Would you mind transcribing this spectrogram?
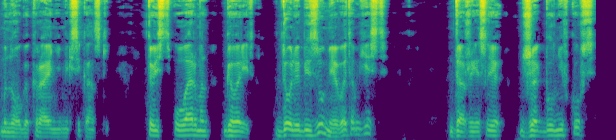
много, крайне мексиканский. То есть Уэрман говорит, доля безумия в этом есть. Даже если Джек был не в курсе.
